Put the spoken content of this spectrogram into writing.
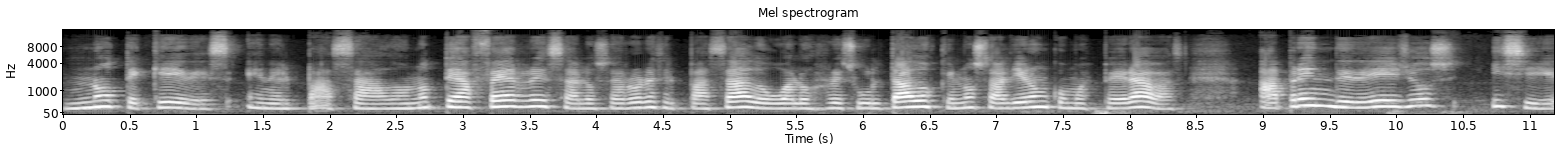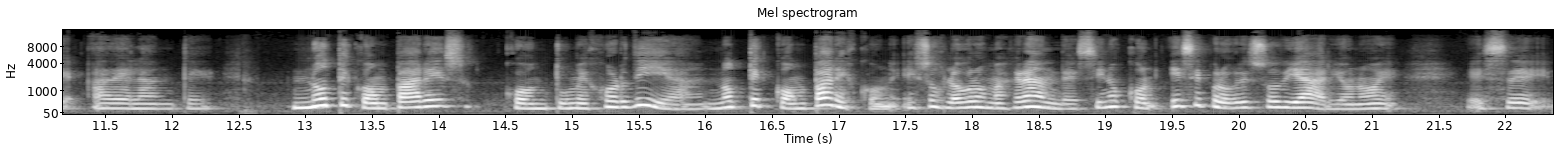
No te quedes en el pasado, no te aferres a los errores del pasado o a los resultados que no salieron como esperabas. Aprende de ellos y sigue adelante. No te compares con tu mejor día, no te compares con esos logros más grandes, sino con ese progreso diario, ¿no? Ese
